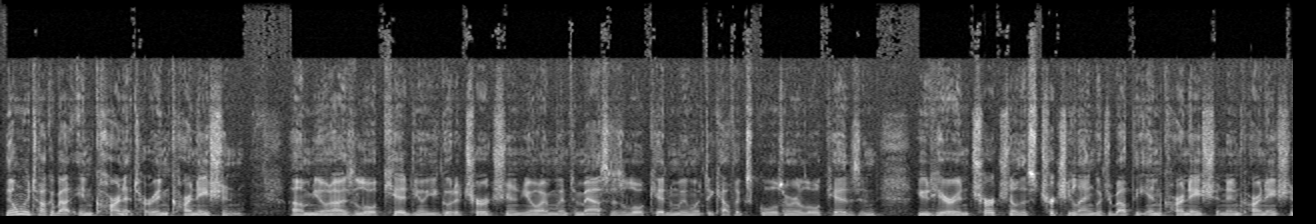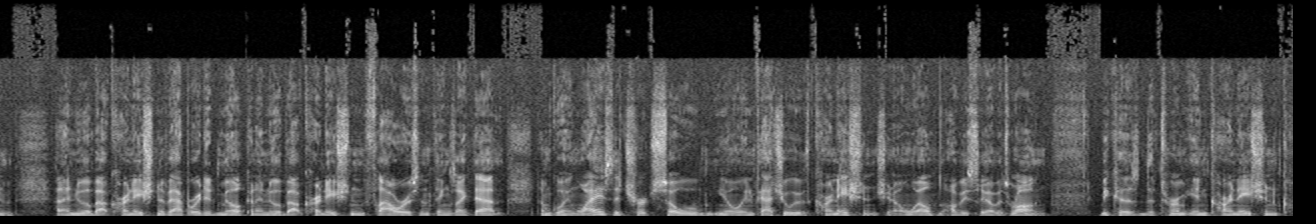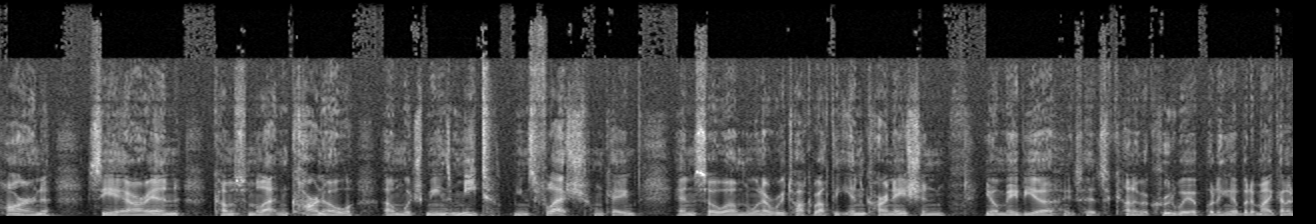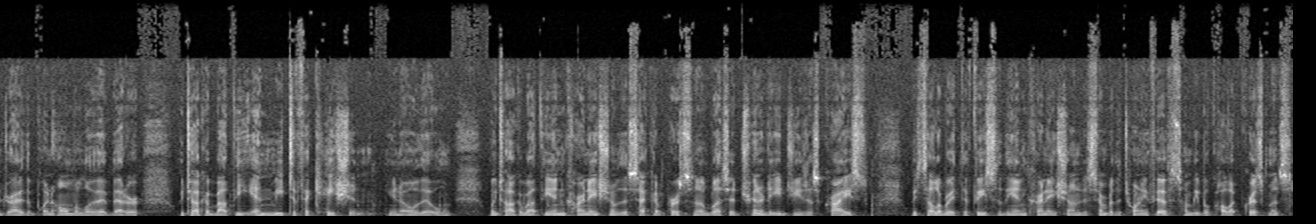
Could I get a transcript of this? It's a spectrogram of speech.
Then when we talk about incarnate or incarnation, um, you know, when I was a little kid, you know, you go to church and, you know, I went to Mass as a little kid and we went to Catholic schools when we were little kids and you'd hear in church, you know, this churchy language about the incarnation, incarnation. And I knew about carnation evaporated milk and I knew about carnation flowers and things like that. And I'm going, why is the church so, you know, infatuated with carnations? You know, well, obviously I was wrong because the term incarnation, carn, C A R N, comes from Latin carno, um, which means meat, means flesh. Okay, and so um, whenever we talk about the incarnation, you know, maybe a, it's, it's, kind of a crude way of putting it, but it might kind of drive the point home a little bit better. We talk about the enmeatification. You know, that when we talk about the incarnation of the second person of the Blessed Trinity, Jesus Christ, we celebrate the feast of the incarnation on December the 25th. Some people call it Christmas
